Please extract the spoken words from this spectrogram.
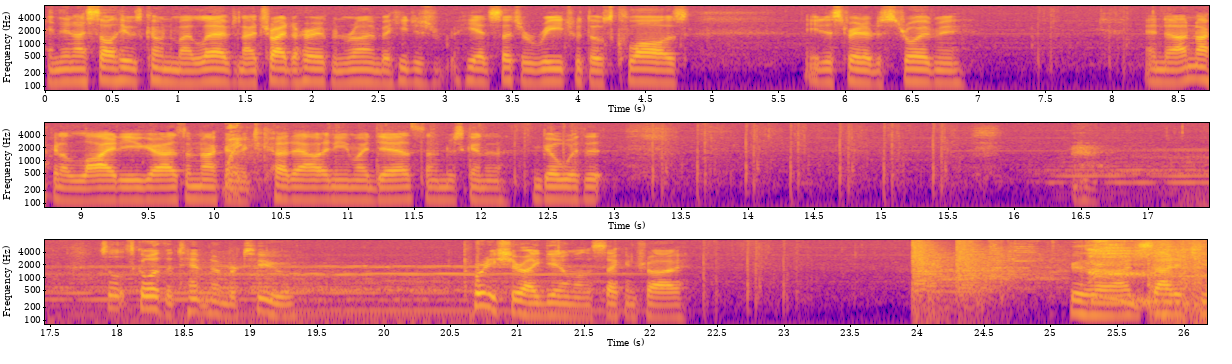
And then I saw he was coming to my left, and I tried to hurry up and run, but he just he had such a reach with those claws. He just straight up destroyed me. And uh, I'm not gonna lie to you guys. I'm not gonna cut out any of my deaths. I'm just gonna go with it. So let's go with attempt number two. Pretty sure I get him on the second try. Because uh, I decided to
